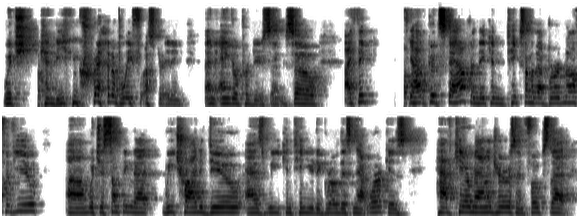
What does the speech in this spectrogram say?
which can be incredibly frustrating and anger producing. So I think if you have good staff and they can take some of that burden off of you, um, which is something that we try to do as we continue to grow this network is have care managers and folks that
